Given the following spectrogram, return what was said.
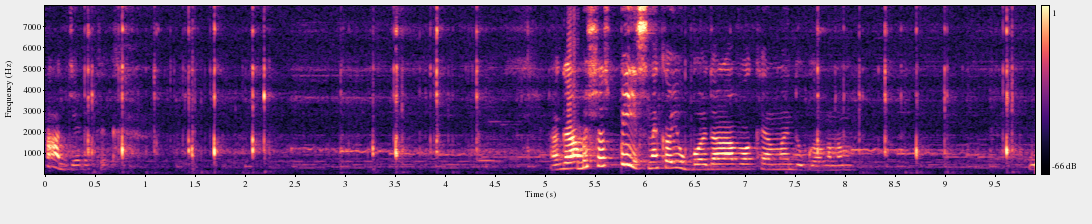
Hát gyerekek. Legalábbis a Space-nek a jobb oldalával kell majd ugranom. Hú.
